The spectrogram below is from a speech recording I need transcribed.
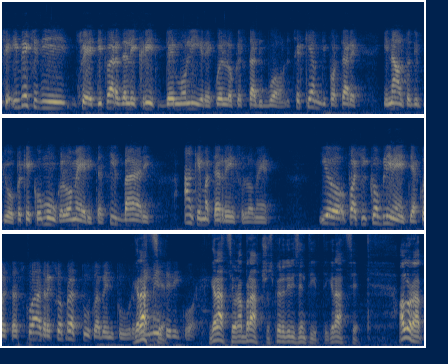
Cioè, invece di, cioè, di fare delle critiche, demolire quello che sta di buono, cerchiamo di portare in alto di più, perché comunque lo merita sia il Bari, anche Matarreso lo merita. Io faccio i complimenti a questa squadra e soprattutto a Ventura, Grazie. veramente di cuore. Grazie, un abbraccio, spero di risentirti, grazie. Allora,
